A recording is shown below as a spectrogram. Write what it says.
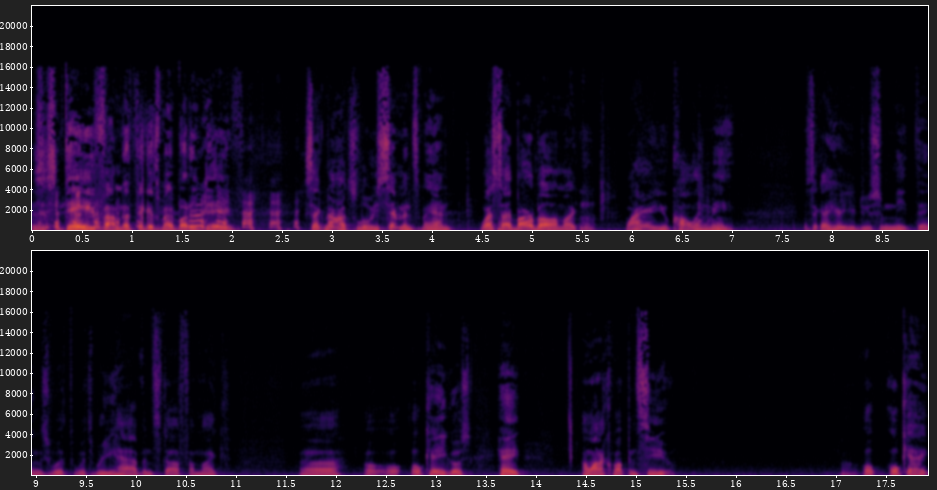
Is this Dave? I'm, I think it's my buddy Dave. He's like, no, it's Louie Simmons, man. Westside Barbell. I'm like, why are you calling me? He's like, I hear you do some neat things with, with rehab and stuff. I'm like, uh, o- o- okay. He goes, hey, I want to come up and see you. Oh, okay.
